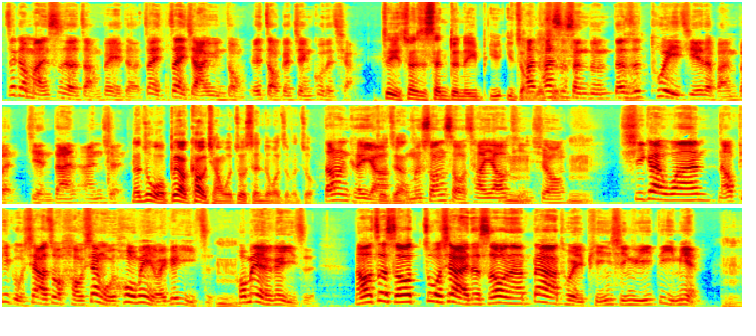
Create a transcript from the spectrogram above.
这个蛮适合长辈的，在在家运动，也找个坚固的墙。这也算是深蹲的一一一种。它它是深蹲，但是退阶的版本，嗯、简单安全。那如果我不要靠墙，我做深蹲，我怎么做？当然可以啊，就这样。我们双手叉腰挺胸，嗯。嗯膝盖弯，然后屁股下坐，好像我后面有一个椅子，嗯，后面有一个椅子，然后这时候坐下来的时候呢，大腿平行于地面，嗯，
